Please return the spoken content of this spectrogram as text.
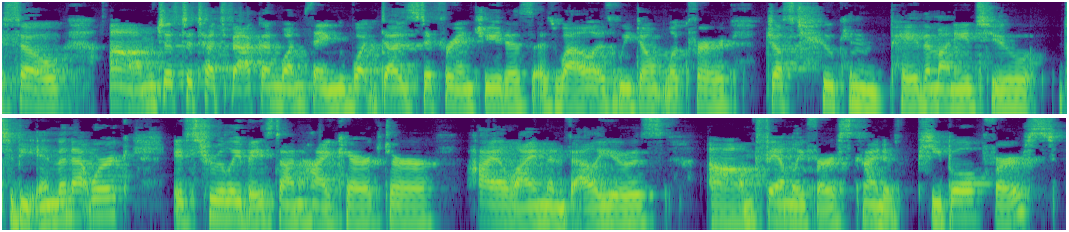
So, um, just to touch back on one thing, what does differentiate us as well is we don't look for just who can pay the money to to be in the network. It's truly based on high character, high alignment values, um, family first kind of people first.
